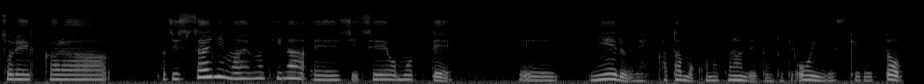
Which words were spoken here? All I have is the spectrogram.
それから実際に前向きな、姿勢を持って、えー、見える、ね、方もこのトランジットの時多いんですけれど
